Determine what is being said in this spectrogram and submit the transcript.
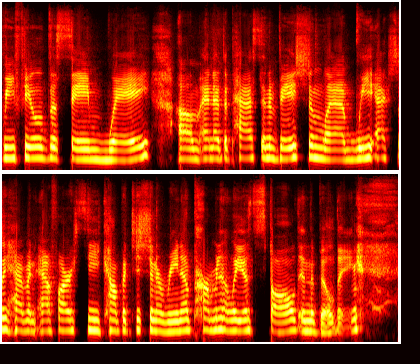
we feel the same way. Um, and at the Past Innovation Lab, we actually have an FRC competition arena permanently installed in the building.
